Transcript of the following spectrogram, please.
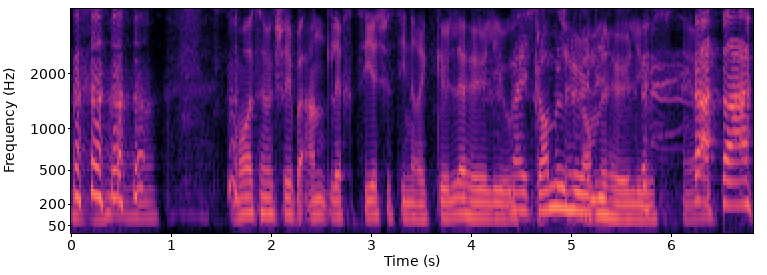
Mal hat mir geschrieben, endlich ziehst du aus deiner Güllenhöhle aus. Nein, Gammelhöhle. Gammelhöhle aus. Ja. das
